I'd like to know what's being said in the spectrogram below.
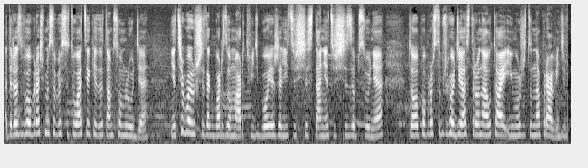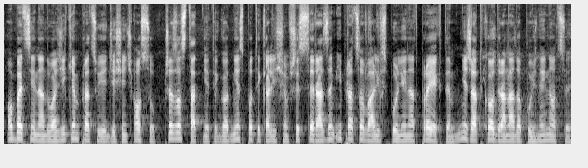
A teraz wyobraźmy sobie sytuację, kiedy tam są ludzie. Nie trzeba już się tak bardzo martwić, bo jeżeli coś się stanie, coś się zepsunie, to po prostu przychodzi astronauta i może to naprawić. Obecnie nad łazikiem pracuje 10 osób. Przez ostatnie tygodnie spotykali się wszyscy razem i pracowali wspólnie nad projektem, nierzadko od rana do późnej nocy.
